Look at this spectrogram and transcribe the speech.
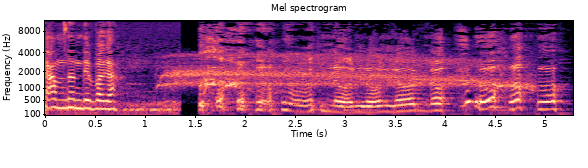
कामधंदे बघा. Oh, no, no, no.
